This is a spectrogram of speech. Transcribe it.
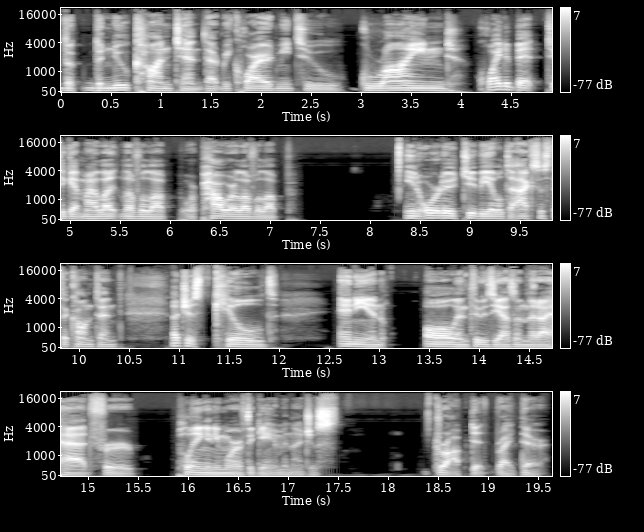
the the new content that required me to grind quite a bit to get my light level up or power level up in order to be able to access the content that just killed any and all enthusiasm that I had for playing any more of the game, and I just dropped it right there.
